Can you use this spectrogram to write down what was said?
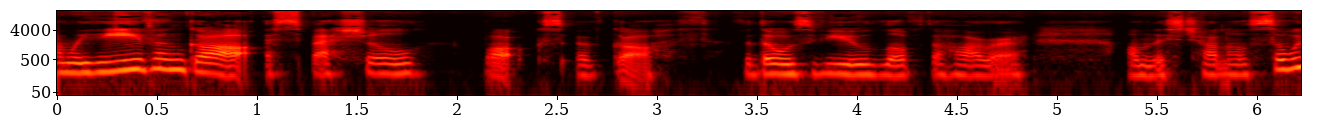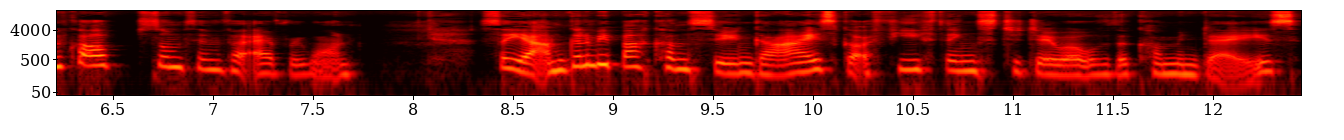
And we've even got a special box of goth for those of you who love the horror on this channel. So we've got something for everyone. So yeah, I'm going to be back on soon, guys. Got a few things to do over the coming days.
